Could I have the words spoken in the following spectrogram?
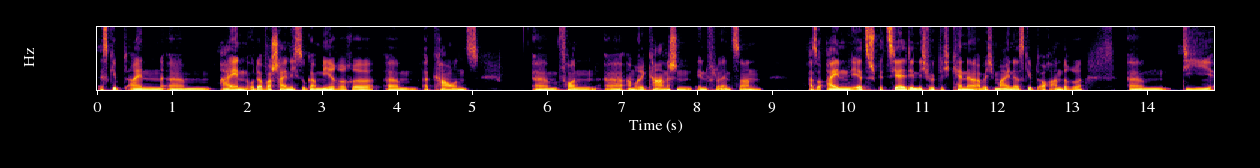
Es gibt ein, ähm, ein oder wahrscheinlich sogar mehrere ähm, Accounts ähm, von äh, amerikanischen Influencern, also einen jetzt speziell, den ich wirklich kenne, aber ich meine, es gibt auch andere, ähm, die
